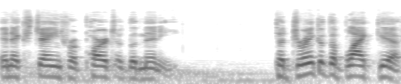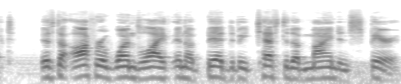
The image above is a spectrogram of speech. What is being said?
in exchange for parts of the many. To drink of the Black Gift is to offer one's life in a bid to be tested of mind and spirit.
